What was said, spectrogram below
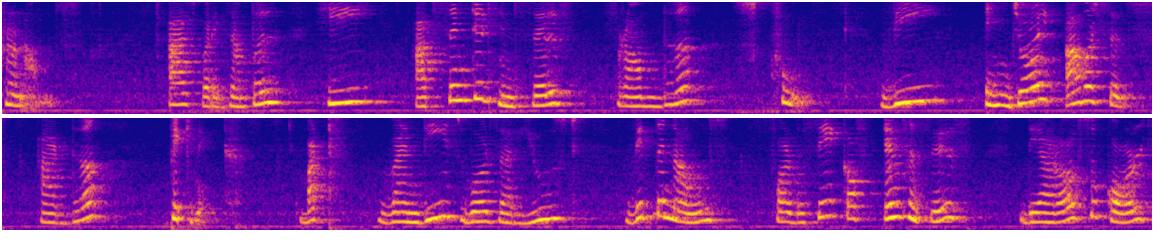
pronouns. As for example, he absented himself from the school. We enjoyed ourselves at the picnic. But when these words are used with the nouns for the sake of emphasis, they are also called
